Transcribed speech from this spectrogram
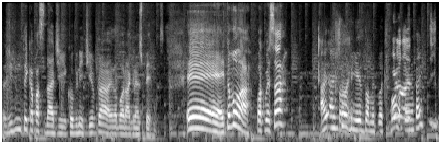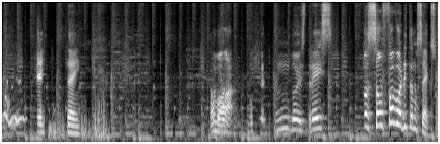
A gente não tem capacidade cognitiva para elaborar grandes perguntas. É, então vamos lá. Pode começar? A, a gente tem o vinhedo do aumento do tem, não tem? Tem. Então Então vamos lá. Um, dois, três. Posição favorita no sexo?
